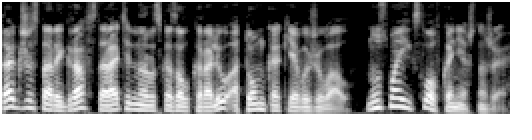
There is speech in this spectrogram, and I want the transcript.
Также старый граф старательно рассказал королю о том, как я выживал. Ну, с моих слов, конечно же.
